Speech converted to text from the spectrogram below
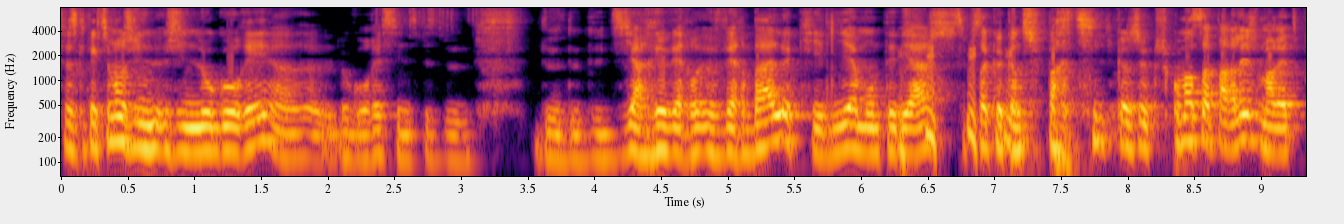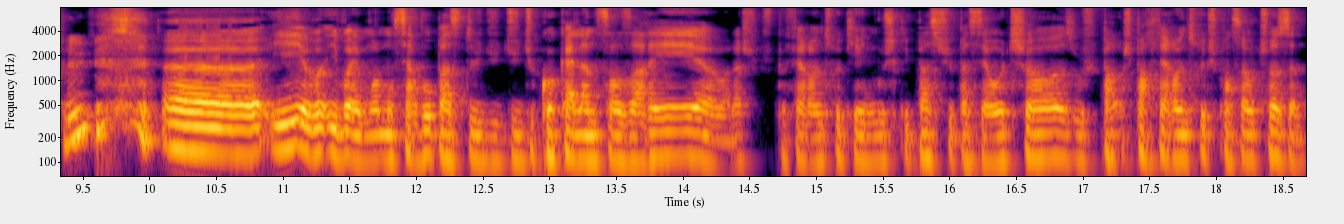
parce qu'effectivement j'ai une, une, logorée. Euh, logorée, c'est une espèce de, de, de, de diarrhée verbale qui est liée à mon TDAH. c'est pour ça que quand je suis parti, quand je, je commence à parler, je m'arrête plus. Euh, et, et moi, mon cerveau passe du, du, du coq à l'âne sans arrêt. Euh, voilà, je, peux faire un truc, il y a une mouche qui passe, je suis passé à autre chose, ou je pars, je faire un truc, je pense à autre chose,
